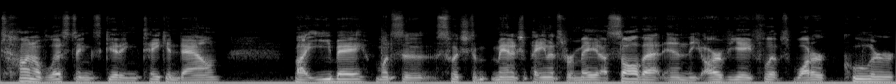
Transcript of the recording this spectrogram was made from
ton of listings getting taken down by eBay once the switch to managed payments were made. I saw that in the RVA Flips water cooler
